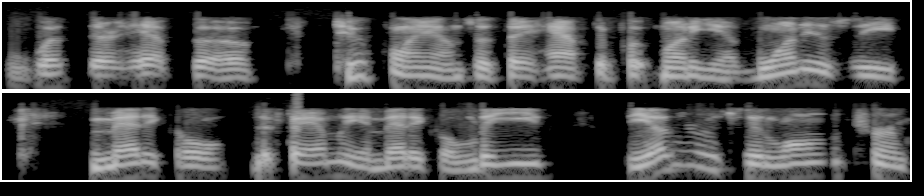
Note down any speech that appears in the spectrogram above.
what they have uh, two plans that they have to put money in. One is the medical, the family and medical leave. The other is the long-term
